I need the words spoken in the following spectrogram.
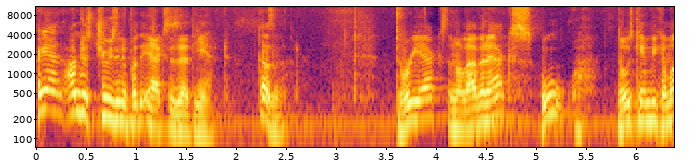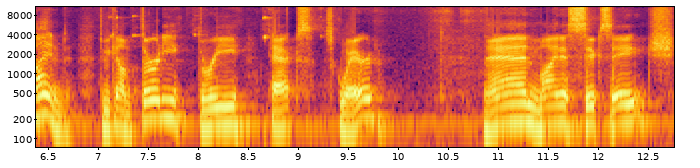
Again, I'm just choosing to put the x's at the end. Doesn't matter. 3x and 11x, ooh, those can be combined to become 33x squared. And minus 6h,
